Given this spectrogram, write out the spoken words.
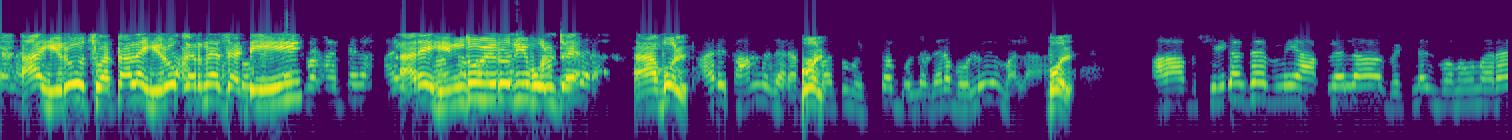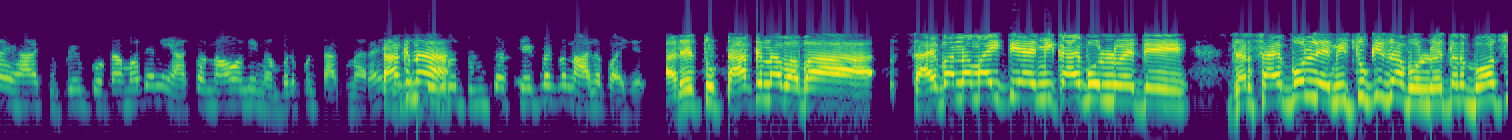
हा हिरो स्वतःला हिरो करण्यासाठी अरे हिंदू विरोधी बोलतोय. हा बोल. अरे थांब ना जरा. बोल. बाबा तू इतकं बोलला जरा बोलू दे मला. बोल. श्रीकांत साहेब मी आपल्याला विटनेस बनवणार आहे ह्या सुप्रीम कोर्टामध्ये आणि याचं नाव आणि नंबर पण टाकणार आहे. टाक ना. जेणेकरून तुमचं स्टेटमेंट पण आलं पाहिजे. अरे तू टाक ना बाबा. साहेबांना माहिती आहे मी काय बोललोय ते. जर साहेब बोलले मी चुकीचा बोललोय तर बॉस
